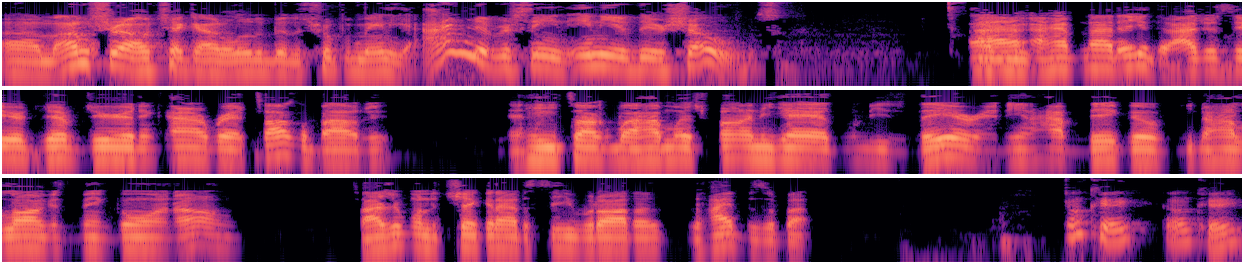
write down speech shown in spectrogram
Um, I'm sure I'll check out a little bit of Triple Mania. I've never seen any of their shows. I, I have not either. I just hear Jeff Jarrett and Conrad talk about it, and he talked about how much fun he has when he's there, and then how big of you know how long it's been going on. So I just want to check it out to see what all the, the hype is about. Okay, okay,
